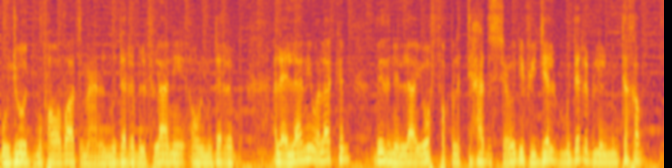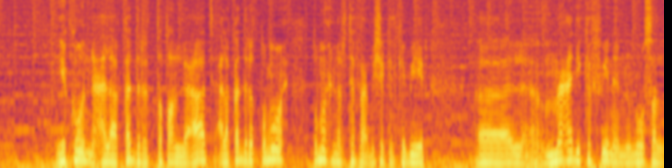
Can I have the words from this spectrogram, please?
وجود مفاوضات مع المدرب الفلاني أو المدرب العلاني ولكن بإذن الله يوفق الاتحاد السعودي في جلب مدرب للمنتخب يكون على قدر التطلعات على قدر الطموح. طموحنا ارتفع بشكل كبير. آه، ما عاد يكفينا إنه نوصل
